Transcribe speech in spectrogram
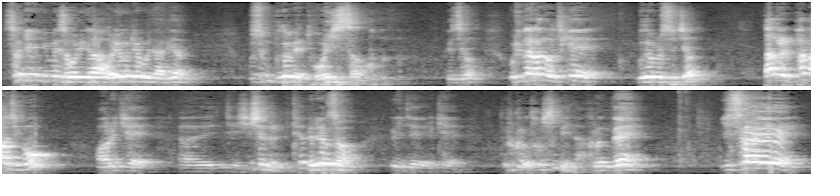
성경 읽으면서 우리가 어려운 게 뭐냐면 무슨 무덤에 돌이 있어. 그죠? 우리나라는 어떻게 무덤을 쓰죠? 땅을 파가지고 어, 이렇게 어, 이제 시신을 밑에 내려서 이제 이렇게 흙으로 덮습니다. 그런데 이스라엘의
